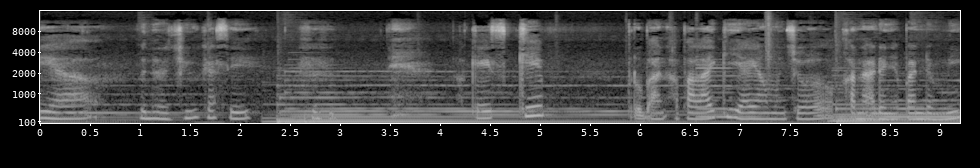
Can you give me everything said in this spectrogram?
Iya, bener juga sih. Oke, skip. Perubahan apa lagi ya yang muncul karena adanya pandemi?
